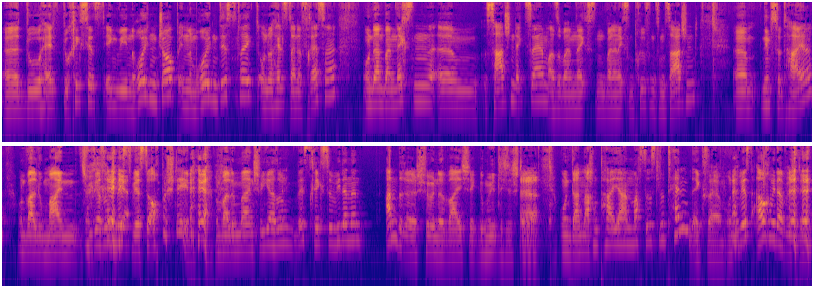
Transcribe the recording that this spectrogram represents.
äh, du, hält, du kriegst jetzt irgendwie einen ruhigen Job in einem ruhigen District und du hältst deine Fresse und dann beim nächsten ähm, Sergeant Exam, also beim nächsten, bei der nächsten Prüfung zum Sergeant, ähm, nimmst du teil und weil du mein Schwiegersohn bist, Ja. wirst du auch bestehen. Ja. Und weil du mein Schwiegersohn bist, kriegst du wieder eine andere schöne, weiche, gemütliche Stelle. Ja. Und dann nach ein paar Jahren machst du das Lieutenant-Exam und du wirst auch wieder bestehen.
